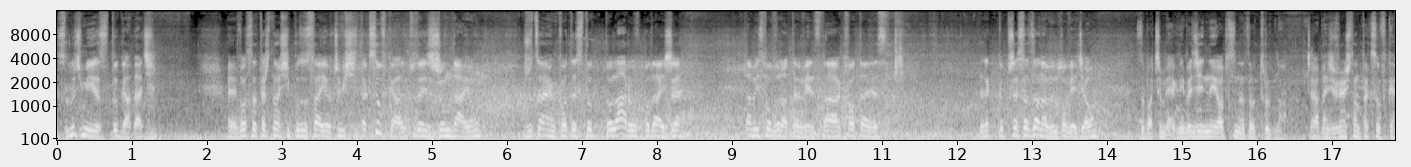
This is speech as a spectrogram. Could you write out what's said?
z ludźmi jest dogadać. E, W ostateczności pozostaje oczywiście taksówka, ale tutaj żądają, rzucają kwotę 100 dolarów bodajże tam i z powrotem, więc ta kwota jest lekko przesadzona bym powiedział. Zobaczymy, jak nie będzie innej opcji, no to trudno. Trzeba będzie wziąć tą taksówkę.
